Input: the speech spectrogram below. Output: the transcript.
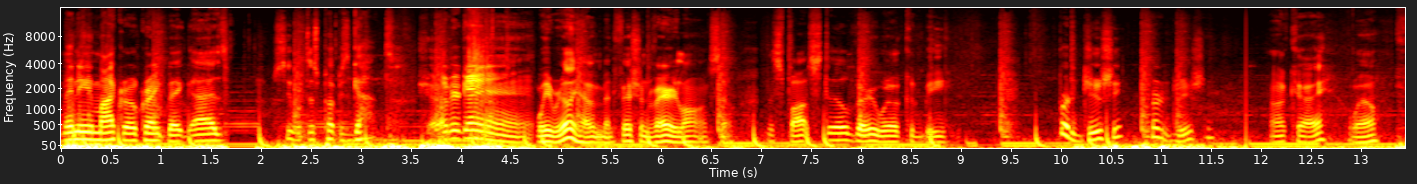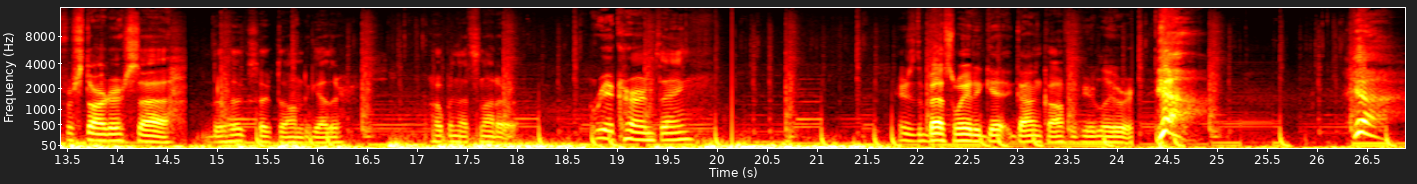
Mini micro crankbait, guys. See what this puppy's got. Sugar gang. We really haven't been fishing very long, so the spot still very well could be pretty juicy. Pretty juicy. Okay, well, for starters, uh, the hook's hooked on together. Hoping that's not a reoccurring thing. Here's the best way to get gunk off of your lure. Yeah! Yeah!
